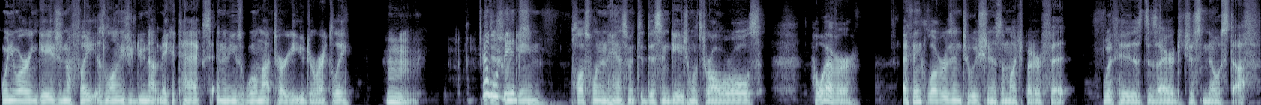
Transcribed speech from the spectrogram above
When you are engaged in a fight, as long as you do not make attacks, enemies will not target you directly. hmm. That would be gain plus one enhancement to disengage and withdrawal rolls. However, I think Lover's intuition is a much better fit with his desire to just know stuff.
